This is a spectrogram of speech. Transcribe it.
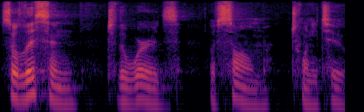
So listen to the words of Psalm 22.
